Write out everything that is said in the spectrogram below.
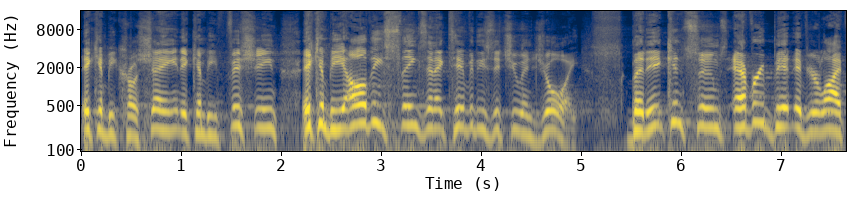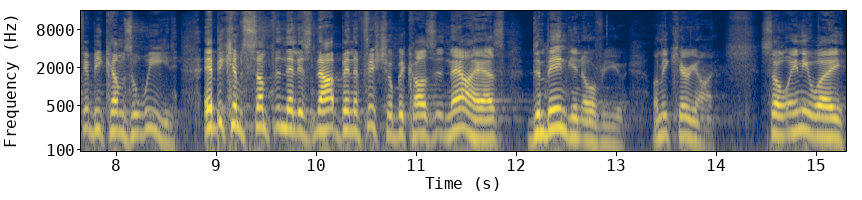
it can be crocheting, it can be fishing, it can be all these things and activities that you enjoy. But it consumes every bit of your life. It becomes a weed. It becomes something that is not beneficial because it now has dominion over you. Let me carry on. So, anyway,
